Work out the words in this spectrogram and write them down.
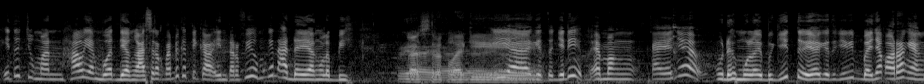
itu cuman hal yang buat dia nggak serak. Tapi ketika interview mungkin ada yang lebih Nggak serak lagi. Iya gitu. Jadi emang kayaknya udah mulai begitu ya gitu. Jadi banyak orang yang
